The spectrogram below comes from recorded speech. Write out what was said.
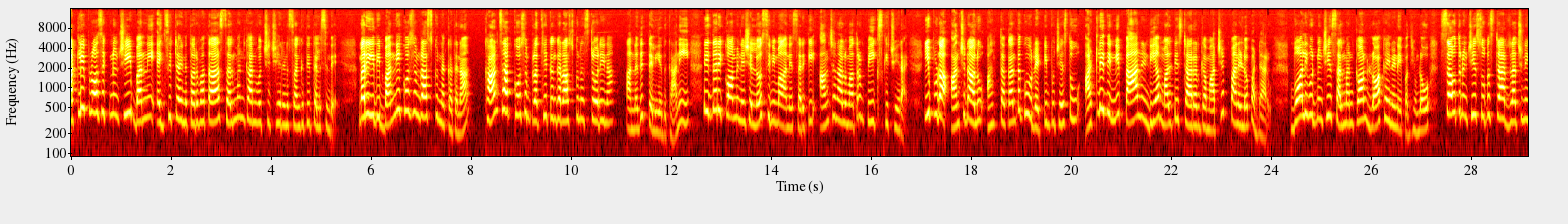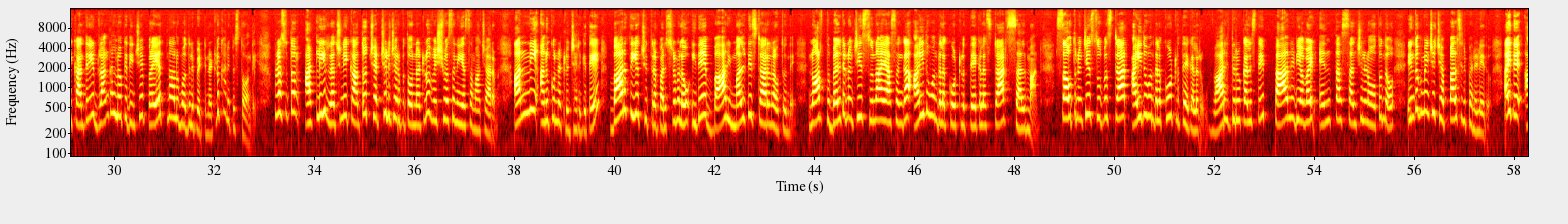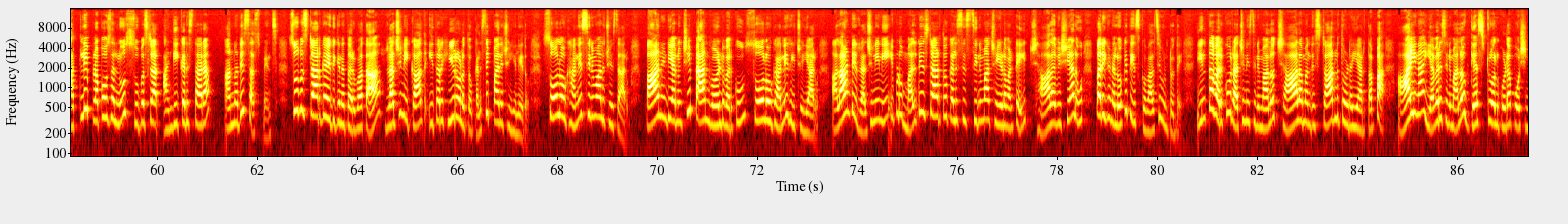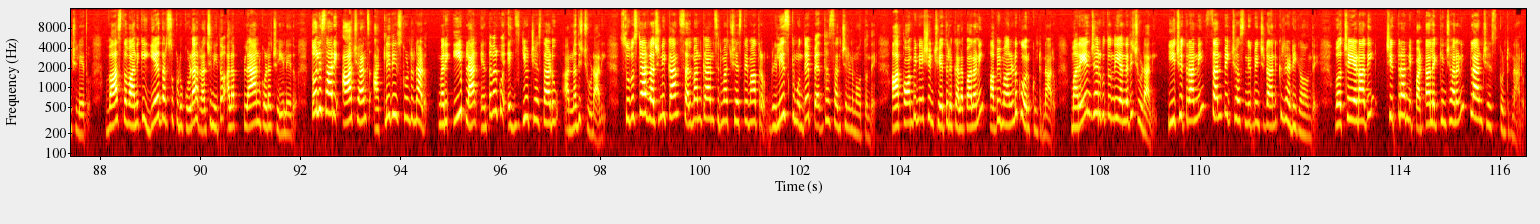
Atlee project నుంచి Bunny exit అయిన తర్వాత సల్మాన్ ఖాన్ వచ్చి చేరిన సంగతి తెలిసిందే. మరి ఇది బన్నీ కోసం రాసుకున్న కథనా? ఖాన్ సాబ్ కోసం ప్రత్యేకంగా రాసుకున్న స్టోరీనా? అన్నది తెలియదు. కానీ ఇద్దరి కాంబినేషన్లో సినిమా అనేసరికి అంచనాలు మాత్రం పీక్స్కి చేరాయి. ఇప్పుడు ఆ అంచనాలు అంతకంతకు రెట్టింపు చేస్తూ అట్లీ దీన్ని పాన్ ఇండియా మల్టీ స్టారర్గా మార్చే పనిలో పడ్డారు. బాలీవుడ్ నుంచి సల్మాన్ ఖాన్ లాక్ అయిన నేపథ్యంలో సౌత్ నుంచి సూపర్ స్టార్ రజనీకాంత్ని రంగంలోకి దించే ప్రయత్నాలు మొదలుపెట్టినట్లు కనిపిస్తోంది. ప్రస్తుతం అట్లీ రజనీకాంత్తో చర్చలు జరుపుతోన్నట్లు విశ్వసనీయ సమాచారం. అన్నీ అనుకున్నట్లు జరిగితే భారతీయ చిత్ర పరిశ్రమలో ఇదే భారీ మల్టీ స్టారర్ అవుతుంది. నార్త్ బెల్ట్ నుంచి సునాయాసంగా ఐదు వందల కోట్లు తేగల స్టార్ సల్మాన్. సౌత్ నుంచి సూపర్ స్టార్ ఐదు వందల కోట్లు తేగలరు. వారిద్దరూ కలిస్తే పాన్ ఇండియా వైడ్ ఎంత సంచలనం అవుతుందో ఇందుకు మించి చెప్పాల్సిన పని లేదు. అయితే అట్లీ ప్రపోజల్ను సూపర్ స్టార్ అంగీకరిస్తారా? అన్నది సస్పెన్స్. సూపర్ స్టార్గా ఎదిగిన తర్వాత రజనీకాంత్ ఇతర హీరోలతో కలిసి పని చేయలేదు. సోలోగానే సినిమాలు చేశారు. పాన్ ఇండియా నుంచి పాన్ వరల్డ్ వరకు సోలోగానే రీచ్ అయ్యారు. అలాంటి రజనీని ఇప్పుడు మల్టీ స్టార్తో కలిసి సినిమా చేయడం అంటే చాలా విషయాలు పరిగణలోకి తీసుకోవాల్సి ఉంటుంది. ఇంతవరకు రజనీ సినిమాలో చాలామంది స్టార్లు తోడయ్యారు తప్ప ఆయన ఎవరి సినిమాలో గెస్ట్ రోల్ కూడా పోషించలేదు. వాస్తవానికి ఏ దర్శకుడు కూడా రజనీతో అలా ప్లాన్ కూడా చేయలేదు. తొలిసారి ఆ ఛాన్స్ అట్లే తీసుకుంటున్నాడు. మరి ఈ ప్లాన్ ఎంతవరకు ఎగ్జిక్యూట్ చేస్తాడు అన్నది చూడాలి. సూపర్ స్టార్ రజనీకాంత్ సల్మాన్ ఖాన్ సినిమా చేస్తే మాత్రం రిలీజ్కి ముందే పెద్ద సంచలనం అవుతుంది ఆ కాంబినేషన్ చేతులు కలపాలని అభిమానులు కోరుకుంటున్నారు. మరేం జరుగుతుంది అన్నది చూడాలి. ఈ చిత్రాన్ని సన్ పిక్చర్స్ నిర్మించడానికి రెడీగా ఉంది. వచ్చే ఏడాది చిత్రాన్ని పట్టాలెక్కించాలని ప్లాన్ చేసుకుంటున్నారు.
